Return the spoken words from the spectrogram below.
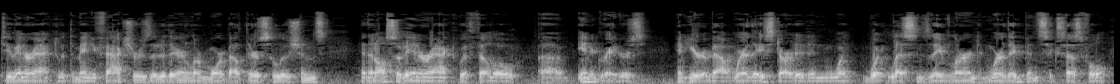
to interact with the manufacturers that are there and learn more about their solutions, and then also to interact with fellow uh, integrators and hear about where they started and what, what lessons they've learned and where they've been successful.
